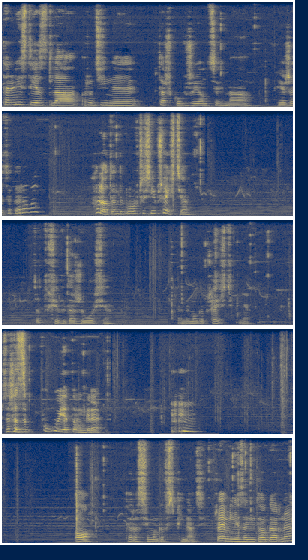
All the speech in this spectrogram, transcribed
Ten list jest dla rodziny ptaszków żyjących na wieży zegarowej? Halo, tędy było wcześniej przejście. Co tu się wydarzyło się? Tędy mogę przejść? Nie. Zaraz zbuguję tą grę. o, teraz się mogę wspinać. Trochę minie zanim to ogarnę,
